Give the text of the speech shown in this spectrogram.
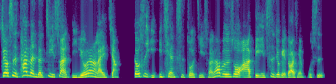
就是他们的计算，以流量来讲，都是以一千次做计算。他不是说啊，点一次就给多少钱，不是。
